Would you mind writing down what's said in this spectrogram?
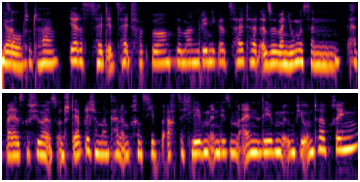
Ja, so. total. Ja, das ist halt der Zeitfaktor. Wenn man weniger Zeit hat, also wenn man jung ist, dann hat man ja das Gefühl, man ist unsterblich und man kann im Prinzip 80 Leben in diesem einen Leben irgendwie unterbringen.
